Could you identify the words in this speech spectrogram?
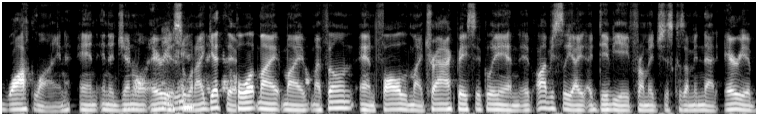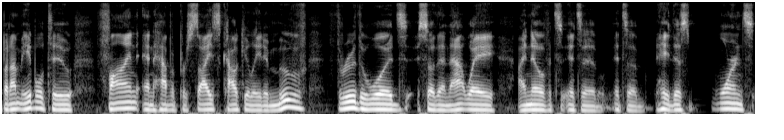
walk line and in a general area. So mm-hmm. when i get there pull up my my my phone and follow my track basically. And it, obviously I, I deviate from it just because i'm in that area but i'm able to find and have a precise calculated move through the woods. So then that way i know if it's it's a it's a hey this warrants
